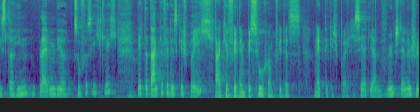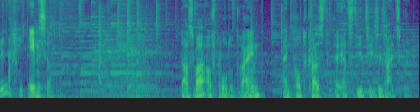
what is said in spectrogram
Bis dahin bleiben wir zuversichtlich. Ja. Peter, danke für das Gespräch. Danke für den Besuch und für das nette Gespräch. Sehr gern. Ich wünsche dir einen schönen Nachmittag. Ebenso. Das war Auf Brot und Wein, ein Podcast der Erzdiözese Salzburg.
